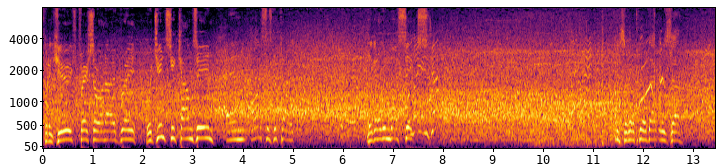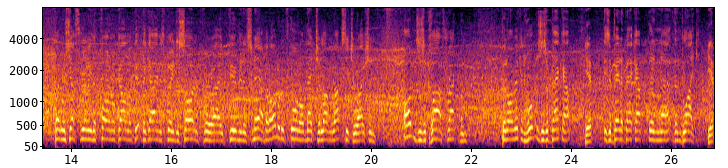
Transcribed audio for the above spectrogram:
putting huge pressure on O'Brien. Wojcinski comes in and ices the cake. They're going to win by six. Yes, I've got to feel that was uh, that was just really the final goal. The the game has been decided for a few minutes now, but I would have thought on that Geelong ruck situation, Ottens is a class ruckman, but I reckon Hawkins is a backup. Yep. Is a better backup than uh, than Blake. Yep.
